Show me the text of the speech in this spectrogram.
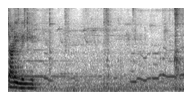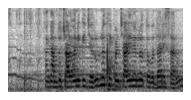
ચાળી લઈએ. કારણ કે આમ તો ચાળવાની કંઈ જરૂર નથી, પણ ચાળીને લો તો વધારે સારું.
